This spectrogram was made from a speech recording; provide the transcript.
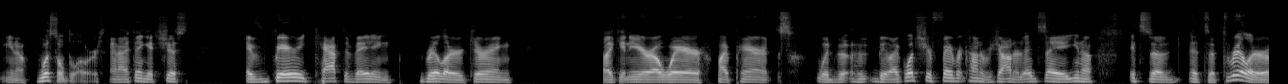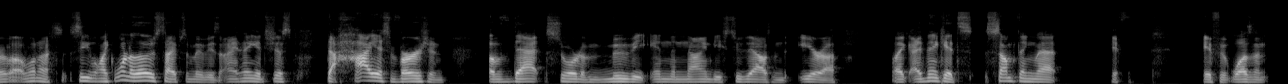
you know whistleblowers, and I think it's just a very captivating thriller during like an era where my parents would be like, "What's your favorite kind of genre?" They'd say, "You know, it's a it's a thriller. I want to see like one of those types of movies." I think it's just the highest version of that sort of movie in the '90s 2000 era. Like, I think it's something that if if it wasn't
